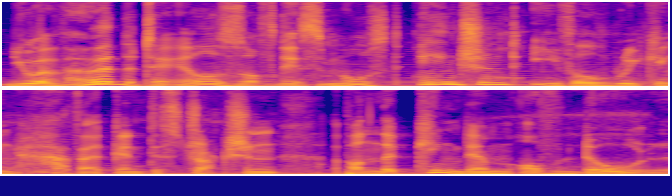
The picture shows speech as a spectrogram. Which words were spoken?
You have heard the tales of this most ancient evil wreaking havoc and destruction upon the kingdom of Dole.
